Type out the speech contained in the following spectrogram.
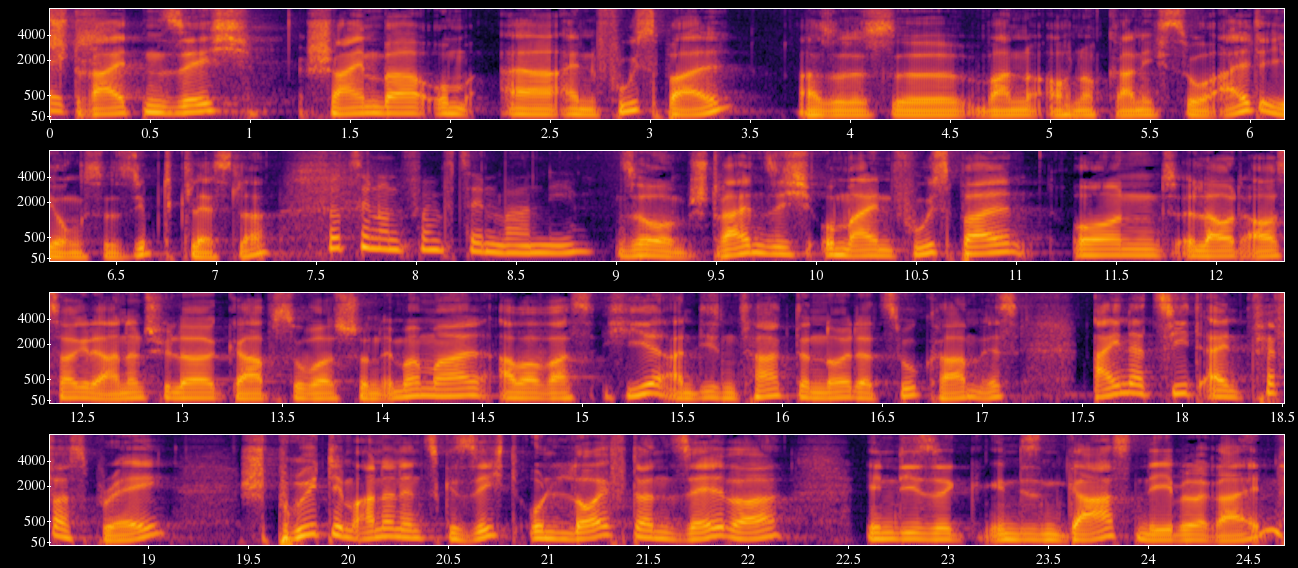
deutsch. streiten sich scheinbar um äh, einen Fußball. Also das äh, waren auch noch gar nicht so alte Jungs, so Siebtklässler. 14 und 15 waren die. So, streiten sich um einen Fußball und laut Aussage der anderen Schüler gab es sowas schon immer mal. Aber was hier an diesem Tag dann neu dazu kam, ist, einer zieht ein Pfefferspray, sprüht dem anderen ins Gesicht und läuft dann selber in, diese, in diesen Gasnebel rein.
